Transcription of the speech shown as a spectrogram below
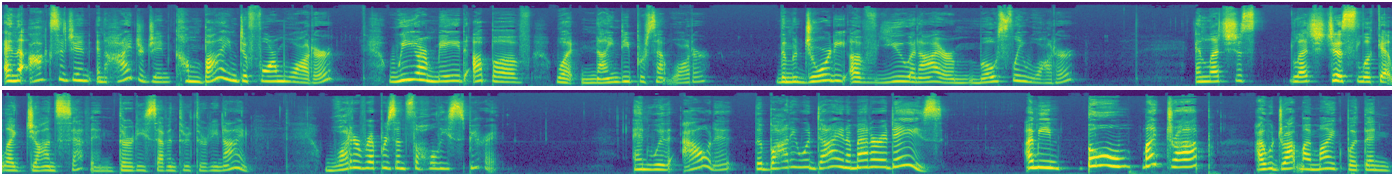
And the oxygen and hydrogen combine to form water. We are made up of what 90% water? The majority of you and i are mostly water and let's just Let's just look at like John 7 37 through 39. Water represents the Holy Spirit. And without it, the body would die in a matter of days. I mean, boom, mic drop. I would drop my mic, but then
